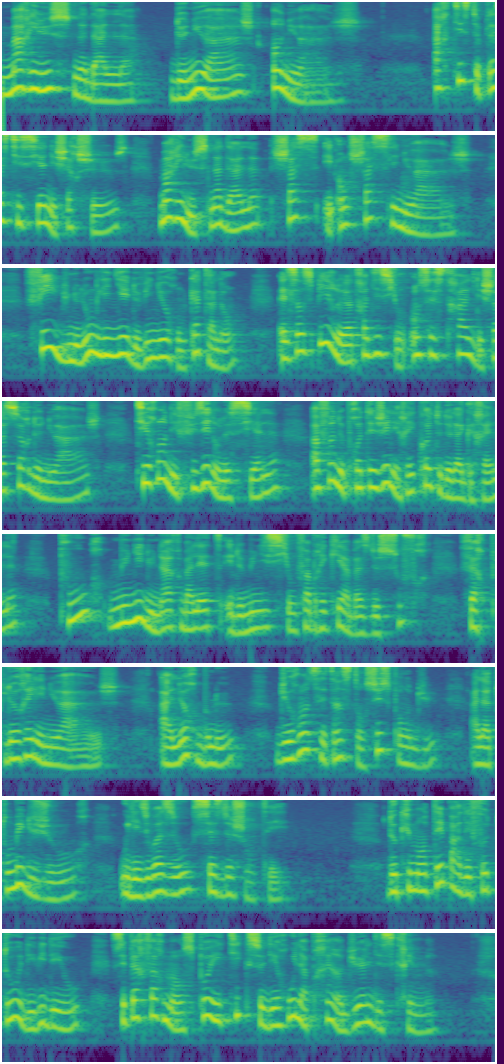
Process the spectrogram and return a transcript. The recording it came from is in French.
Marilus Nadal, de nuage en nuage. Artiste plasticienne et chercheuse, Marilus Nadal chasse et enchasse les nuages. Fille d'une longue lignée de vignerons catalans, elle s'inspire de la tradition ancestrale des chasseurs de nuages, tirant des fusées dans le ciel afin de protéger les récoltes de la grêle, pour, munis d'une arbalète et de munitions fabriquées à base de soufre, faire pleurer les nuages, à l'heure bleue, durant cet instant suspendu, à la tombée du jour, où les oiseaux cessent de chanter. Documentées par des photos et des vidéos, ces performances poétiques se déroulent après un duel d'escrime.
